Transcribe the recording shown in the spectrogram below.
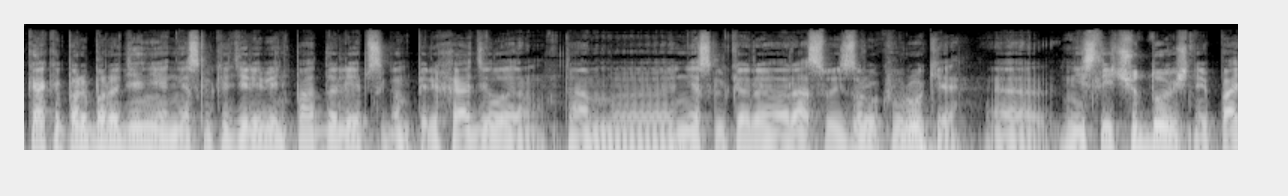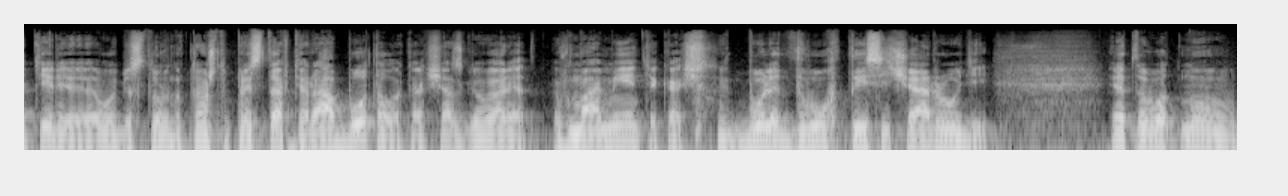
Как и при Бородине, несколько деревень под Лейпцигом переходило там э, несколько раз из рук в руки. Э, несли чудовищные потери обе стороны, потому что, представьте, работало, как сейчас говорят, в моменте, как более двух тысяч орудий. Это вот, ну,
